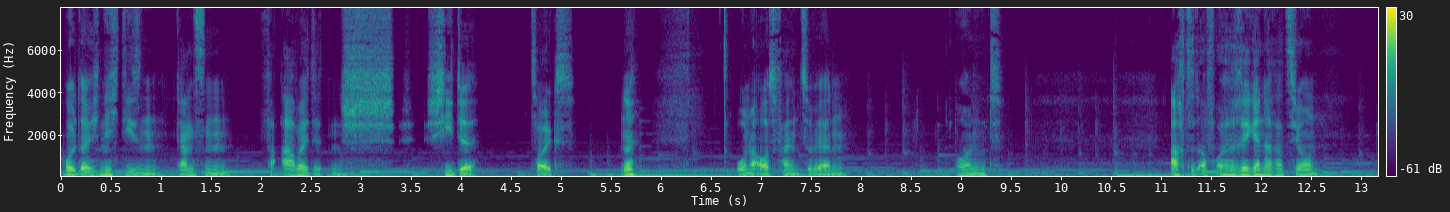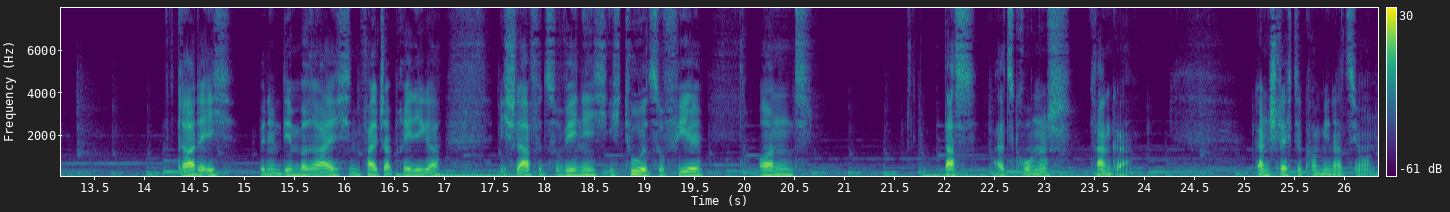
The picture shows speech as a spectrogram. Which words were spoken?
holt euch nicht diesen ganzen verarbeiteten Schiede-Zeugs, ne? ohne ausfallen zu werden und achtet auf eure Regeneration. Gerade ich bin in dem Bereich ein falscher Prediger. Ich schlafe zu wenig, ich tue zu viel und das als chronisch Kranker. Ganz schlechte Kombination.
